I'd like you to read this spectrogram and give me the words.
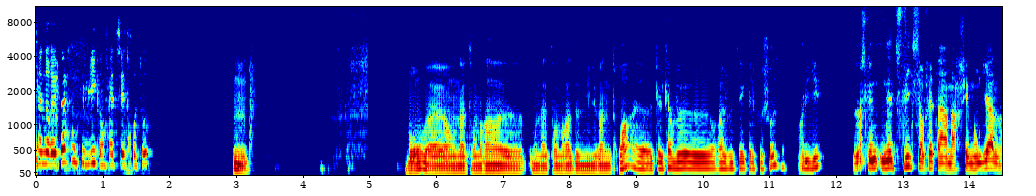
Ça n'aurait pas son public en fait, c'est trop tôt. Hmm. Bon, euh, on attendra, euh, on attendra 2023. Euh, Quelqu'un veut rajouter quelque chose, Olivier? Parce que Netflix, en fait, a un marché mondial.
